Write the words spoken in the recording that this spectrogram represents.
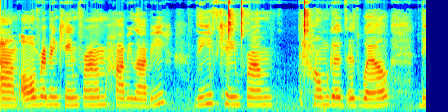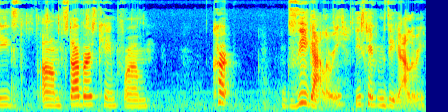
Um, all ribbon came from Hobby Lobby. These came from Home Goods as well. These um, Starburst came from Kurt Z Gallerie. These came from Z Gallerie.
